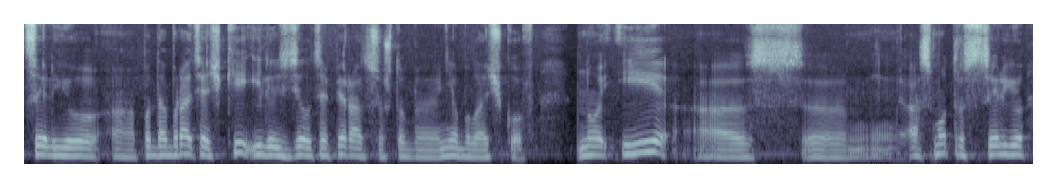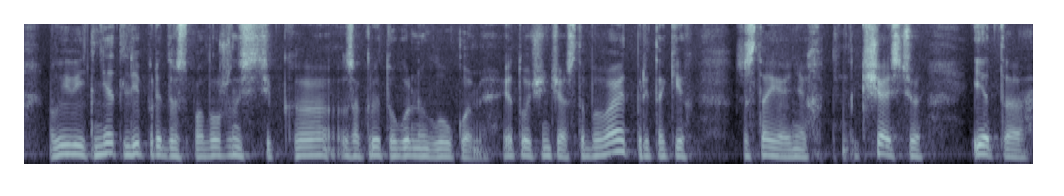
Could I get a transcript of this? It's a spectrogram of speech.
целью а, подобрать очки или сделать операцию, чтобы не было очков, но и а, с, э, осмотр с целью выявить, нет ли предрасположенности к закрытоугольной глаукоме. Это очень часто бывает при таких состояниях. К счастью, это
